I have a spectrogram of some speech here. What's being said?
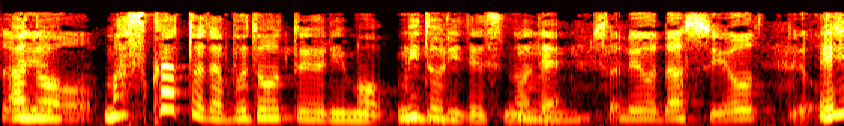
あの、マスカットだぶどうというよりも緑ですので。うん、それを出すよっておっしゃって。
